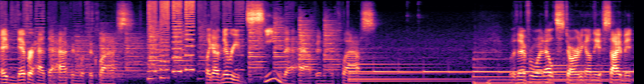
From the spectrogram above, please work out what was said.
I've never had that happen with the class. Like, I've never even seen that happen in a class. With everyone else starting on the assignment,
